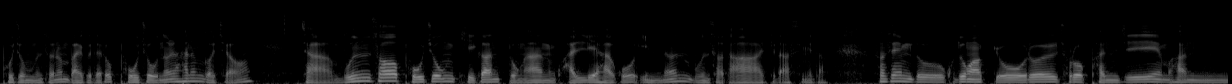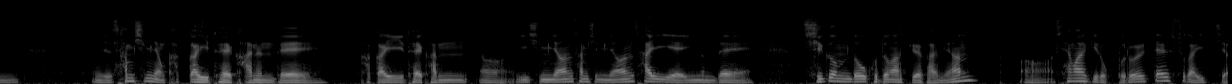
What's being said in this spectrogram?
보존 문서는 말 그대로 보존을 하는 거죠. 자, 문서 보존 기간 동안 관리하고 있는 문서다. 이렇게 나왔습니다. 선생님도 고등학교를 졸업한 지한 30년 가까이 돼 가는데 가까이 돼간 어, 20년, 30년 사이에 있는데 지금도 고등학교에 가면 어, 생활기록부를 뗄 수가 있죠.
